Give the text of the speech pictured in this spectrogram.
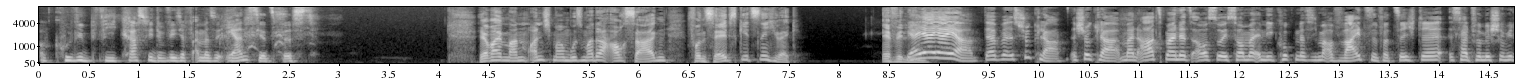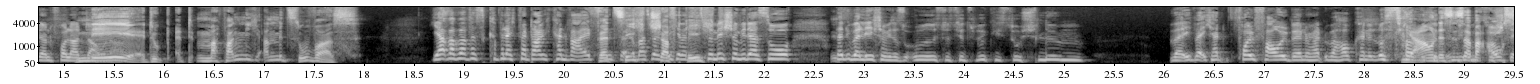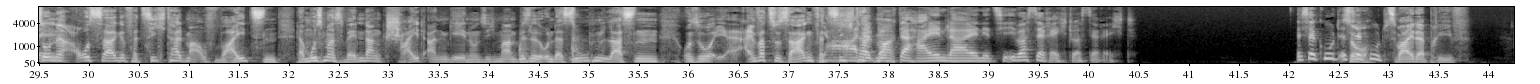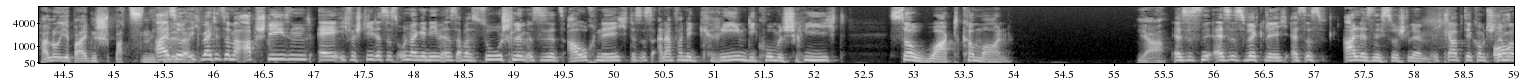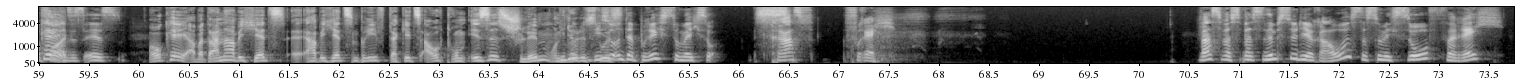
Oh cool, wie, wie krass, wie du wie auf einmal so ernst jetzt bist. Ja, weil man manchmal muss man da auch sagen, von selbst geht's nicht weg. Evelyn. Ja, ja, ja, ja, da ist schon klar, ist schon klar. Mein Arzt meint jetzt auch so, ich soll mal irgendwie gucken, dass ich mal auf Weizen verzichte, ist halt für mich schon wieder ein voller Downer. Nee, du fang nicht an mit sowas. Ja, aber was vielleicht vertrage ich kein Weizen. Verzicht was weiß ich, aber das ist für mich schon wieder so, dann überlege ich schon wieder so, oh, ist das jetzt wirklich so schlimm? Weil ich, weil ich halt voll faul bin und halt überhaupt keine Lust habe. Ja, und das ist aber auch so eine Aussage, verzicht halt mal auf Weizen. Da muss man es, wenn, dann gescheit angehen und sich mal ein bisschen untersuchen lassen und so. Einfach zu sagen, verzicht ja, halt der mal. Dr. Heinlein, jetzt hier, du hast ja recht, du hast ja recht. Ist ja gut, ist So, ja gut. zweiter Brief. Hallo, ihr beiden Spatzen. Ich Also, ich möchte jetzt nochmal abschließend, ey, ich verstehe, dass das unangenehm ist, aber so schlimm ist es jetzt auch nicht. Das ist einfach eine Creme, die komisch riecht. So what? Come on. Ja. Es ist, es ist wirklich, es ist alles nicht so schlimm. Ich glaube, dir kommt schlimmer Okay. vor, als es ist. Okay, aber dann habe ich jetzt, äh, habe ich jetzt einen Brief, da geht's auch drum, ist es schlimm und Wie du, würdest du wieso es unterbrichst du mich so krass frech? Was, was, was nimmst du dir raus, dass du mich so frech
